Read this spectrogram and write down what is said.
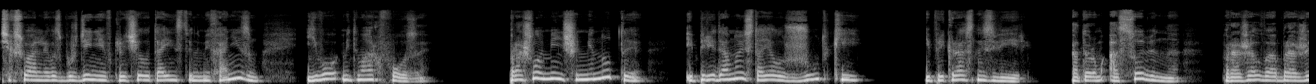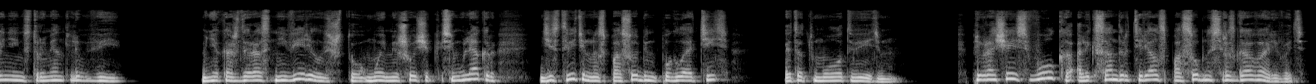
Сексуальное возбуждение включило таинственный механизм его метаморфозы. Прошло меньше минуты, и передо мной стоял жуткий и прекрасный зверь, которым особенно поражал воображение инструмент любви. Мне каждый раз не верилось, что мой мешочек-симулякр действительно способен поглотить этот молот ведьм. Превращаясь в волка, Александр терял способность разговаривать.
